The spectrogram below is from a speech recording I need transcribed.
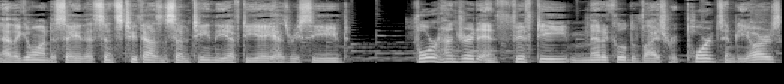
Now, they go on to say that since 2017, the FDA has received 450 medical device reports, MDRs,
